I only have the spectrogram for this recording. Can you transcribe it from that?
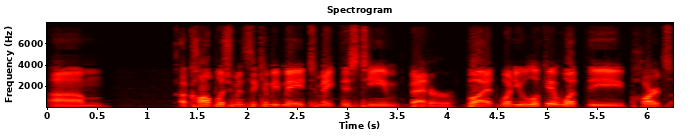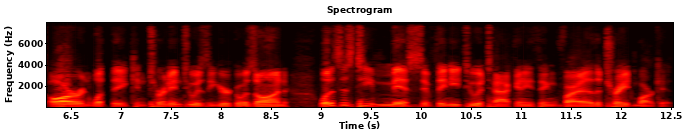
um, accomplishments that can be made to make this team better. But when you look at what the parts are and what they can turn into as the year goes on, what does this team miss if they need to attack anything via the trade market?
